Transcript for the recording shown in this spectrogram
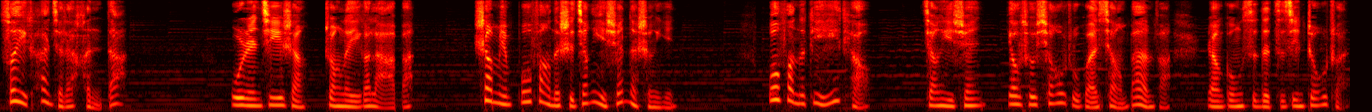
所以看起来很大。无人机上装了一个喇叭，上面播放的是江逸轩的声音。播放的第一条，江逸轩要求肖主管想办法。让公司的资金周转。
